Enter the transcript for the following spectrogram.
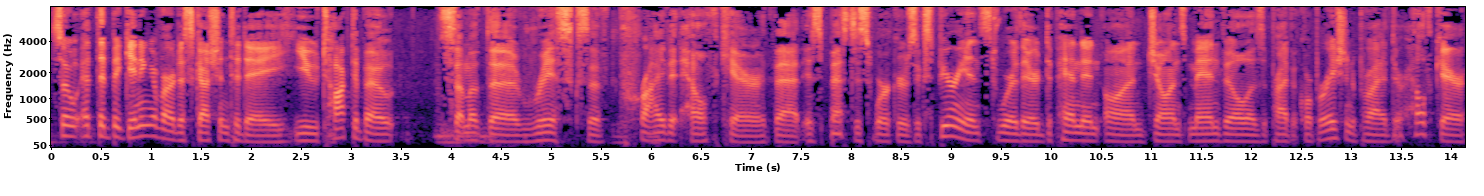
So, at the beginning of our discussion today, you talked about some of the risks of private health care that asbestos workers experienced where they're dependent on Johns Manville as a private corporation to provide their health care,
